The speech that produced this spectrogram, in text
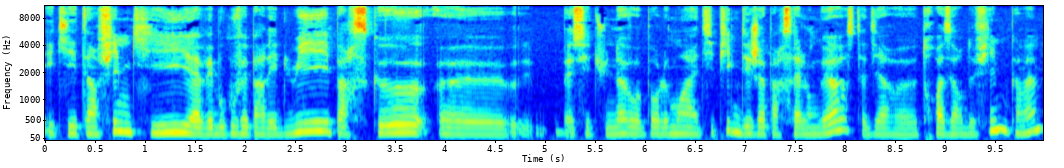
et qui est un film qui avait beaucoup fait parler de lui parce que euh, bah, c'est une œuvre pour le moins atypique déjà par sa longueur, c'est-à-dire euh, trois heures de film quand même.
